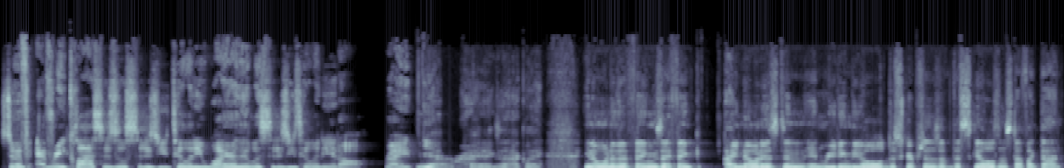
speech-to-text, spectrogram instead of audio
So if every class is listed as utility, why are they listed as utility at all? Right. Yeah, right. Exactly. You know, one of the things I think I noticed in, in reading the old descriptions of the skills and stuff like that,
